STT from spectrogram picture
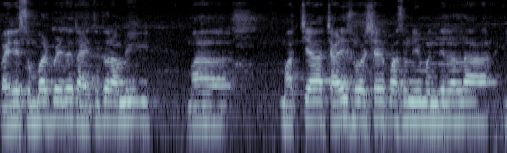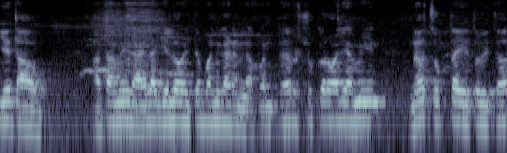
पहिले सुंबारपेठेत राहतो तर आम्ही मा मागच्या चाळीस वर्षापासून या मंदिराला येत आहोत आता आम्ही राहायला गेलो इथं बन गार्डनला पण दर शुक्रवारी आम्ही न चुकता येतो इथं.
